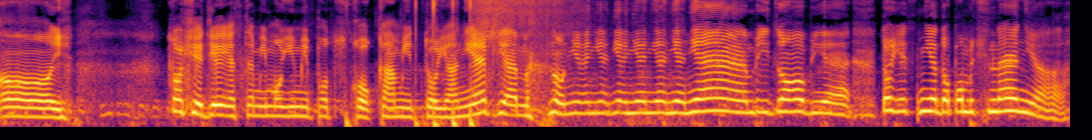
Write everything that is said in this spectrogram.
Oj, co się dzieje z tymi moimi podskokami, to ja nie wiem. No nie, nie, nie, nie, nie, nie, nie, widzowie. To jest nie do pomyślenia.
